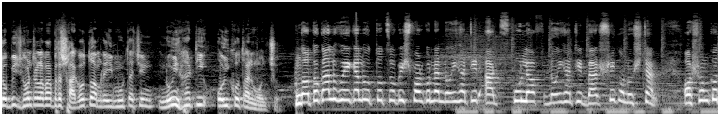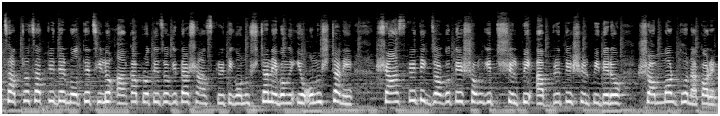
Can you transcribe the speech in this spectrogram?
চব্বিশ ঘণ্টা আপনাদের স্বাগত। আমরা এই মুহূর্তে আছি নৈহাটি ঐকতান মঞ্চ। গতকাল হয়ে গেল উত্তর চব্বিশ পরগনার নৈহাটির আর্ট স্কুল অফ নৈহাটির বার্ষিক অনুষ্ঠান। অসংখ্য ছাত্রছাত্রীদের মধ্যে ছিল আঁকা প্রতিযোগিতা সাংস্কৃতিক অনুষ্ঠান এবং এই অনুষ্ঠানে সাংস্কৃতিক জগতের সংগীত শিল্পী, আবৃত্তি শিল্পীদেরও সম্বর্ধনা করেন।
